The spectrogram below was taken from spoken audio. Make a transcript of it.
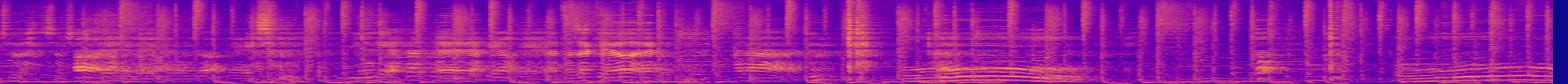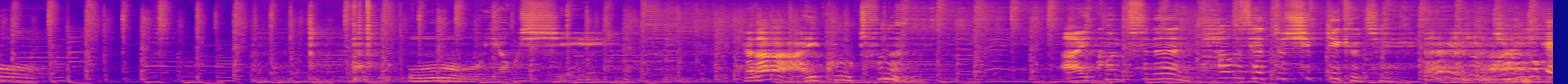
저, 잠시만. 아, 예, 예, 죄송합니다. 예. 액션. 요게 약간 좀 예. 복잡해요. 예. 아, 다시 할게요. 예. 하나, 둘. 오. 더. 오. 오, 역시. 게다가 아이콘 2는 아이콘 2는 파우셋도 쉽게 교체해. 기분 좋게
